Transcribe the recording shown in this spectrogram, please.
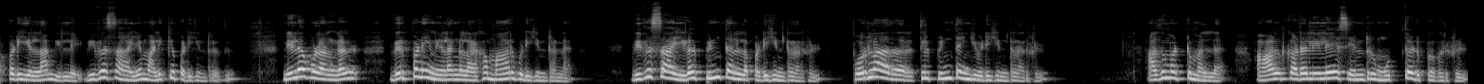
அப்படியெல்லாம் இல்லை. விவசாயம் அளிக்கப்படுகின்றது நிலபுலன்கள் விற்பனை நிலங்களாக மாறுபடுகின்றன. விவசாயிகள் பின்தள்ளப்படுகின்றார்கள். பொருளாதாரத்தில் பின்தங்கி விடுகின்றார்கள். அது மட்டுமல்ல ஆழ்கடலிலே சென்று முத்தெடுப்பவர்கள்.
